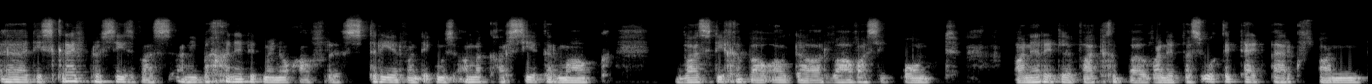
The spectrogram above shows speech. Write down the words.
Uh die skryfproses was aan die begin het dit my nogal frustreer want ek moes aan mekaar seker maak was die gebou al daar? Waar was die pont? Wanneer het hulle wat gebou? Want dit was ook 'n tydperk van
